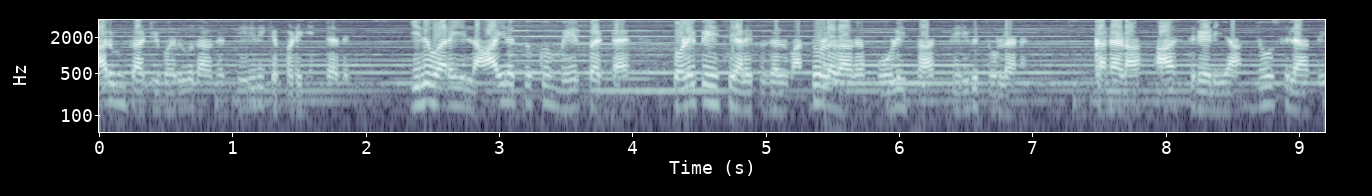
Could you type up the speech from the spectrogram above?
ஆர்வம் காட்டி வருவதாக தெரிவிக்கப்படுகின்றது. இதுவரையில் ஆயிரத்துக்கும் மேற்பட்ட தொலைபேசி அழைப்புகள் வந்துள்ளதாக போலீசார் தெரிவித்துள்ளனர். Canada Australia New Zealand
